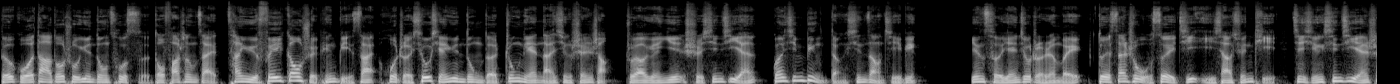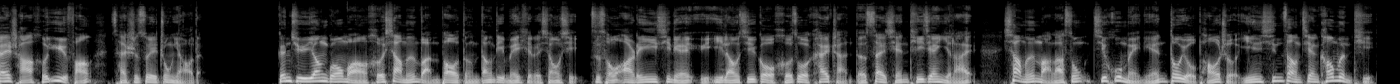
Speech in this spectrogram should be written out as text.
德国大多数运动猝死都发生在参与非高水平比赛或者休闲运动的中年男性身上，主要原因是心肌炎、冠心病等心脏疾病。因此，研究者认为，对三十五岁及以下群体进行心肌炎筛查和预防才是最重要的。根据央广网和厦门晚报等当地媒体的消息，自从二零一七年与医疗机构合作开展的赛前体检以来，厦门马拉松几乎每年都有跑者因心脏健康问题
